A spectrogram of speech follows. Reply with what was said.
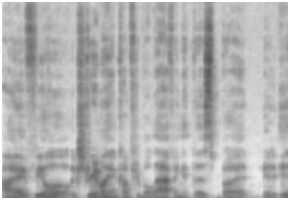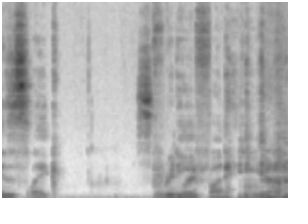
I feel extremely uncomfortable laughing at this, but it is like pretty funny. Yeah.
